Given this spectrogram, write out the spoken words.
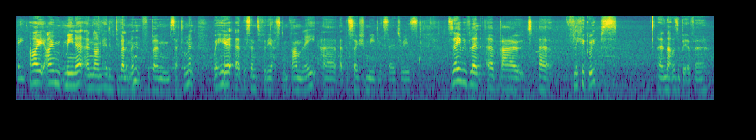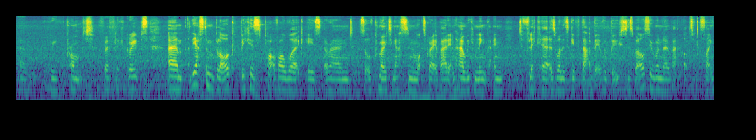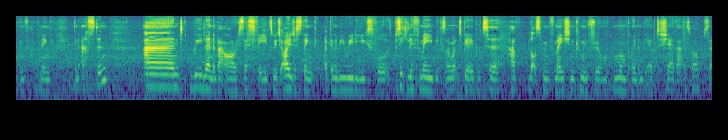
Hey, hi, I'm Meena and I'm Head of Development for Birmingham Settlement. We're here at the Centre for the Aston Family uh, at the social media surgeries. Today we've learnt about uh, Flickr groups and that was a bit of a, a re-prompt for Flickr groups. Um, the Aston blog because part of our work is around sort of promoting Aston and what's great about it and how we can link that in to Flickr as well as give that a bit of a boost as well so we want to know about lots of exciting things happening in Aston and we learnt about RSS feeds which I just think are going to be really useful particularly for me because I want to be able to have lots of information coming through on one point and be able to share that as well so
